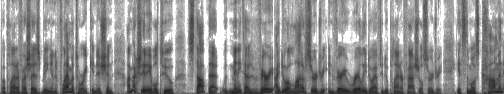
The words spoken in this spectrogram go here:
But plantar fasciitis being an inflammatory condition, I'm actually able to stop that with many times. Very, I do a lot of surgery and very rarely do I have to do plantar fascial surgery. It's the most common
